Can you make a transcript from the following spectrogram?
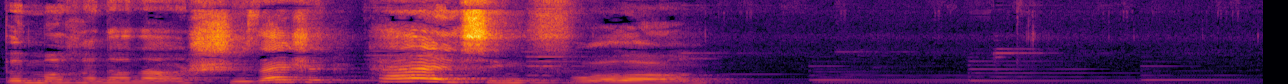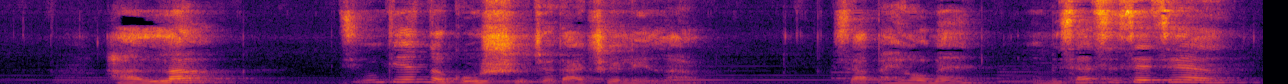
笨笨和闹闹实在是太幸福了。好了，今天的故事就到这里了，小朋友们，我们下次再见。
